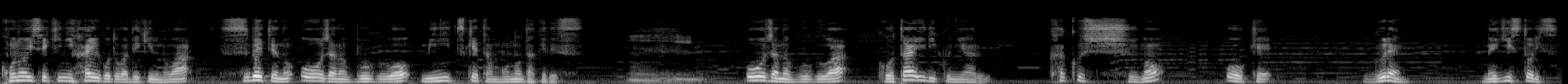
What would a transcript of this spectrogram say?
この遺跡に入ることができるのは、すべての王者の武具を身につけた者だけです。うん。王者の武具は、五大陸にある各種の王家、グレン、メギストリス、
